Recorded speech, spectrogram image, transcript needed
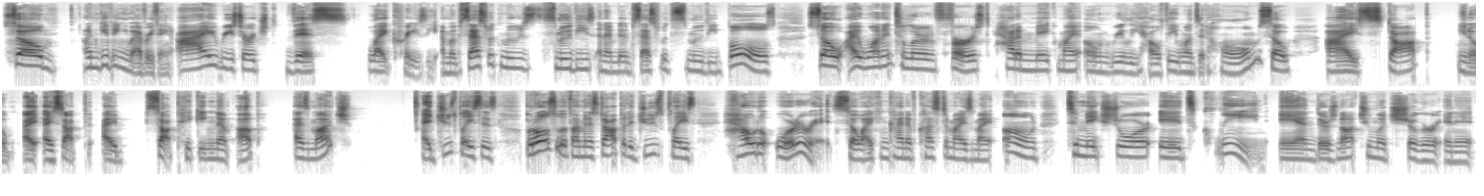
So I'm giving you everything. I researched this like crazy. I'm obsessed with smoothies and I'm obsessed with smoothie bowls. So I wanted to learn first how to make my own really healthy ones at home. So I stop, you know, I, I stop I stop picking them up as much at juice places, but also if I'm going to stop at a juice place, how to order it so I can kind of customize my own to make sure it's clean and there's not too much sugar in it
